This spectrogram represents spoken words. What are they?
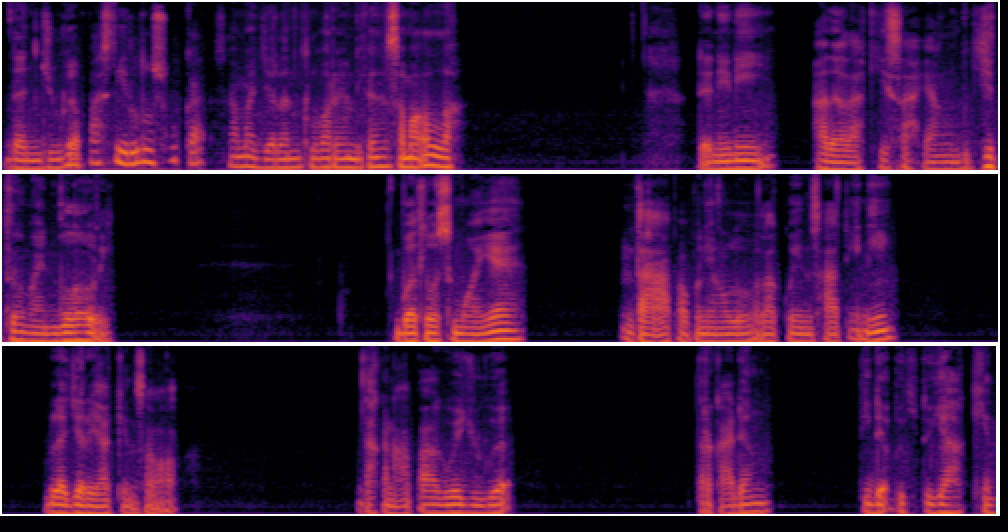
Dan juga pasti lu suka sama jalan keluar yang dikasih sama Allah. Dan ini adalah kisah yang begitu mind blowing. Buat lo semuanya entah apa pun yang lo lakuin saat ini belajar yakin sama Allah. Entah kenapa gue juga terkadang tidak begitu yakin.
